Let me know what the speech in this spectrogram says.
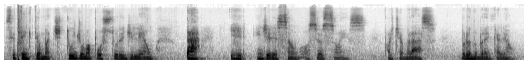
você tem que ter uma atitude, uma postura de leão para ir em direção aos seus sonhos. Forte abraço, Bruno Brancalhão.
